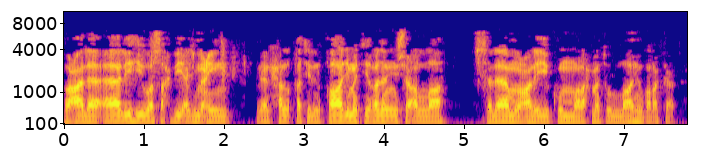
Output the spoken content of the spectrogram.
وعلى آله وصحبه أجمعين. إلى الحلقة القادمة غدا إن شاء الله. السلام عليكم ورحمة الله وبركاته.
